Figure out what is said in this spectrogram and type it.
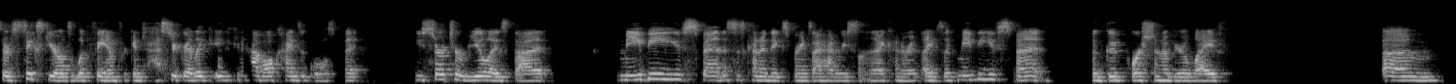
there's 60 year olds look fan freaking tastic, right? Like you can have all kinds of goals, but you start to realize that maybe you've spent this is kind of the experience I had recently. I kind of I was like maybe you've spent a good portion of your life. Um,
